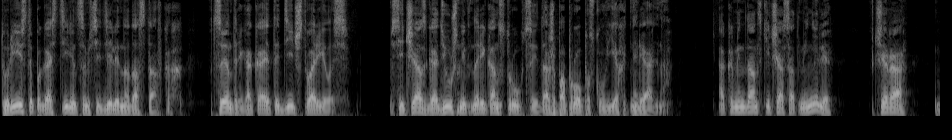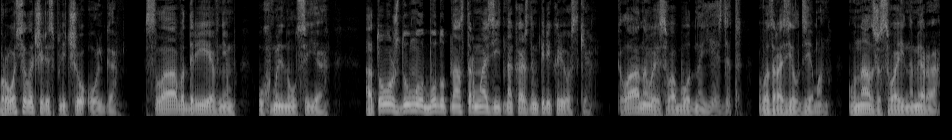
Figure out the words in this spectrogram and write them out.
Туристы по гостиницам сидели на доставках. В центре какая-то дичь творилась. Сейчас гадюшник на реконструкции, даже по пропуску въехать нереально. А комендантский час отменили? «Вчера», — бросила через плечо Ольга. «Слава древним», — ухмыльнулся я. «А то уж думал, будут нас тормозить на каждом перекрестке». «Клановые свободно ездят», — возразил демон. «У нас же свои номера».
